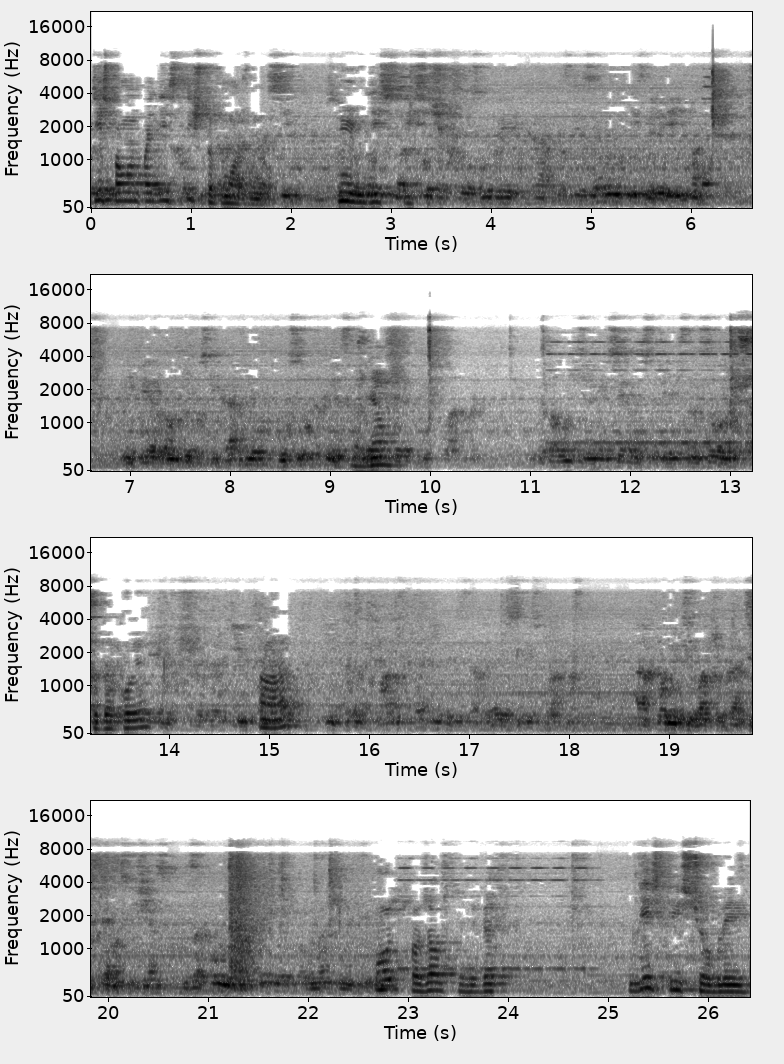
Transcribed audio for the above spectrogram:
Здесь, по-моему, по 10 тысяч только можно. Снимем 10 тысяч. Ждем. бесплатно. Дополнительные сервисы дистанционного Что такое? А, вашу прямо сейчас. По нашему вот, пожалуйста, ребят. 10 тысяч рублей.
